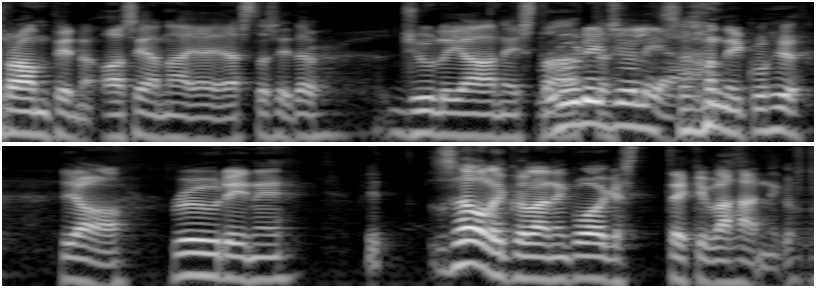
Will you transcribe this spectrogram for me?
Trumpin asianajajasta, siitä Giulianista. Rudy että Giuliani. Se on niin kuin, joo, Rudy, niin se oli kyllä niin kuin oikeasti teki vähän niin kuin,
